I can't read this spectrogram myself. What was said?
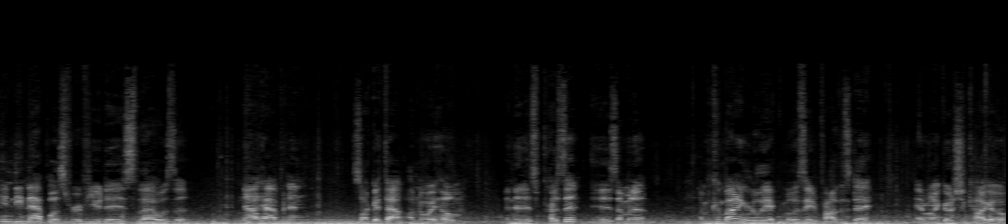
Indianapolis for a few days, so that was a, not happening. So I'll get that on my way home. And then his present is I'm gonna, I'm combining really like Mother's Day and Father's Day, and when I go to Chicago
